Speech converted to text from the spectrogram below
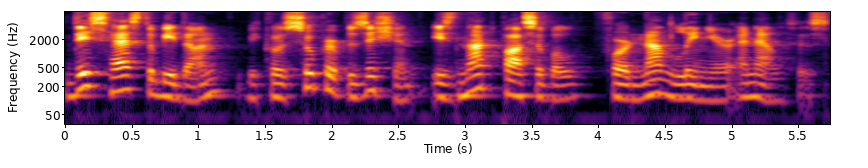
This has to be done because superposition is not possible for nonlinear analysis.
